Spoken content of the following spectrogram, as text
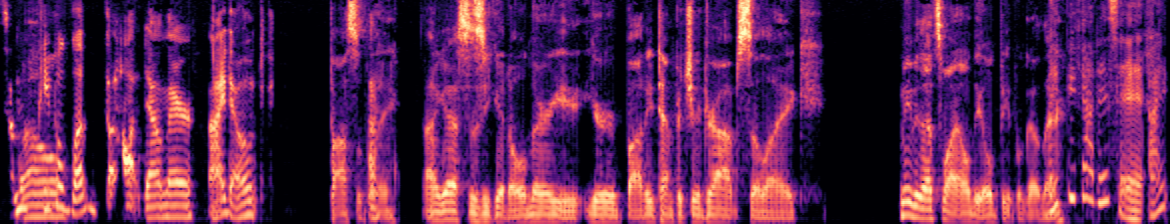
some well. people love the hot down there. I don't. Possibly. I guess as you get older, you, your body temperature drops. So, like, maybe that's why all the old people go there. maybe that is it. I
